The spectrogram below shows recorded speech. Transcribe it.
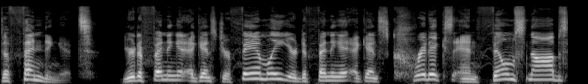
defending it. You're defending it against your family, you're defending it against critics and film snobs,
